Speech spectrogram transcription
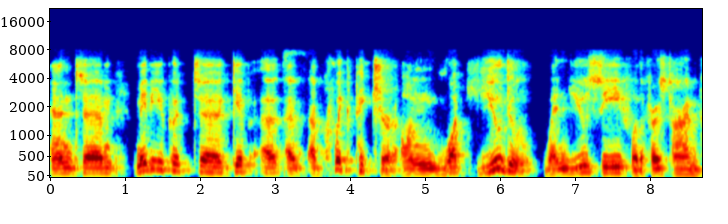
And um, maybe you could uh, give a, a, a, quick picture on what you do when you see for the first time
